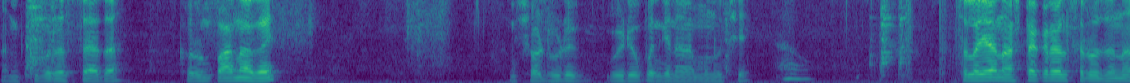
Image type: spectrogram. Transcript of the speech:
आणखी बरंचसं आहे आता. करून पाहणार आहे. आणि शॉर्ट व्हिडिओ व्हिडिओ पण घेणार आहे मनूचे. हो. चला या नाश्ता करायला सर्वजण.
